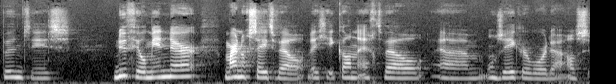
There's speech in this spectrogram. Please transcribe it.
punt is. Nu veel minder, maar nog steeds wel. Weet je, ik kan echt wel ehm, onzeker worden. Als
